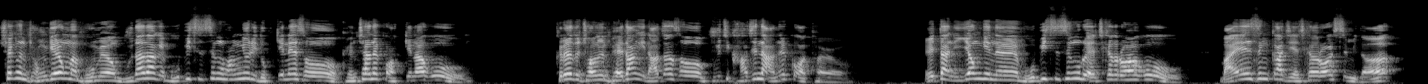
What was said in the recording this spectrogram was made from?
최근 경기력만 보면 무난하게 모비스 승 확률이 높긴 해서 괜찮을 것 같긴 하고 그래도 저는 배당이 낮아서 굳이 가지는 않을 것 같아요. 일단 이 경기는 모비스 승으로 예측하도록 하고 마엔 승까지 예측하도록 하겠습니다.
